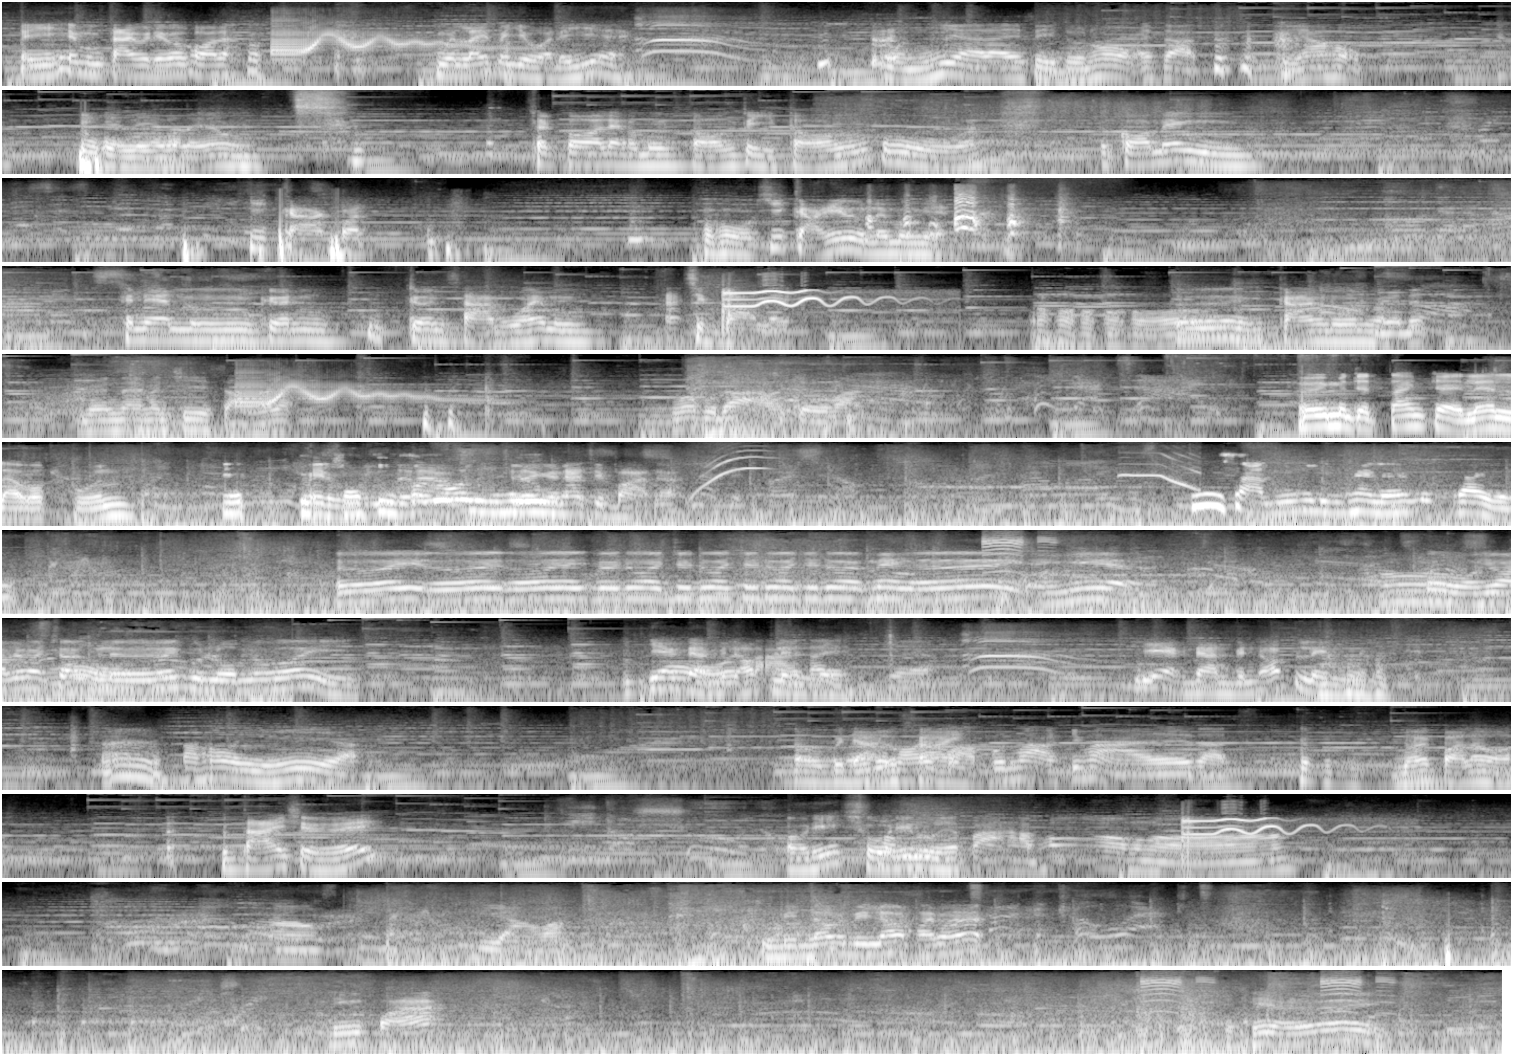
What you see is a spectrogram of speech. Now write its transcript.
ตีให้มึงตายคนเดียวก็พอแล้วมันไร้ประโยชน์ไอ้เหี้ยผลเฮียอะไรสี่ศูนย์หกไอ้สัตว์สี่ห้าหกเรียงอะไรต้องสกอร์อะไรของมึงสองตีสองโอ้โหสกอร์แม่งขี้กากก่อนโอ้โหขี้กากที่สุดเลยมึงเนี่ย คะแนนมึงเกินเกินสามกูให้มึงห้าสิบบาทเลยโอ้โหเออกลางโดนเงิว่ะนเงินในบัญชีสาวกูว่ากูได้เหรอเจอวะเฮ้ยมันจะตั้งใจเล่นแล้ววะคุณเม็ดของคุณเขารู้เล่นกันห้าสิบบาทอะผู้สารมึงลิงให้เลยไม่ได้เลยเอ้ยเอ้ยเอ้ยช่วยด้วยช่วยด้วยช่วยด้วยช่วยด้วยแม่งเอ้ยไอ้เหี้ย โอ้โหยอมไม่มาช่วยกูเลยกูล้มนะเว้ยแยกดันเป็นออฟเลนเลยแยกดันเป็นออฟเลนเลยเอาอีเหี้ยเอาไปด่าลูกน้อยชายกว่าพูดมากที่หายเลยแต่น้อยกว่าแล้วเหรอกูตายเฉยเอาดิโชโชว์ว์ดิที่มึมืงอป่าหาพ่อมึงเหรอเอาเดี่ยววะ บินแล้วบินแล้วถอยมา ลิงขวาเฮ้ยเอ้ย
